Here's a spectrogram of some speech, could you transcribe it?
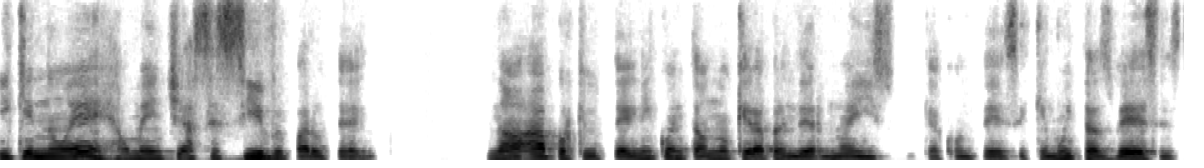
e que não é realmente acessível para o técnico. Não, ah, porque o técnico então não quer aprender. Não é isso. Que acontece que muitas vezes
